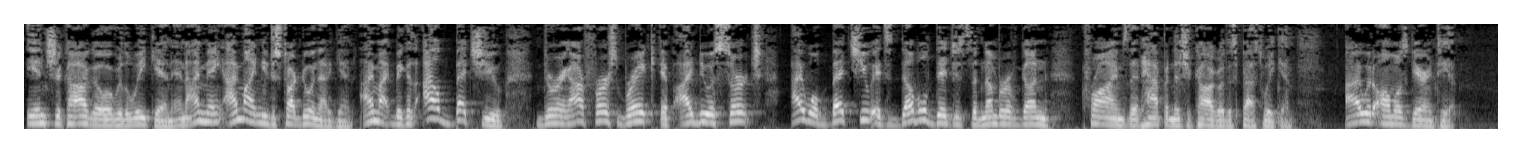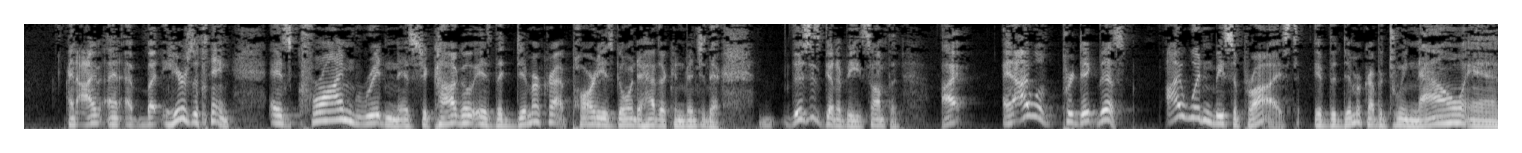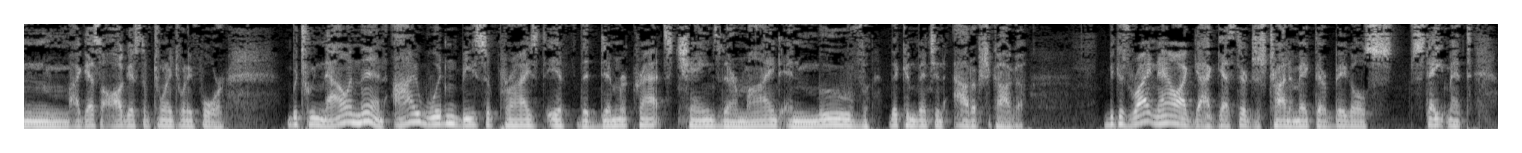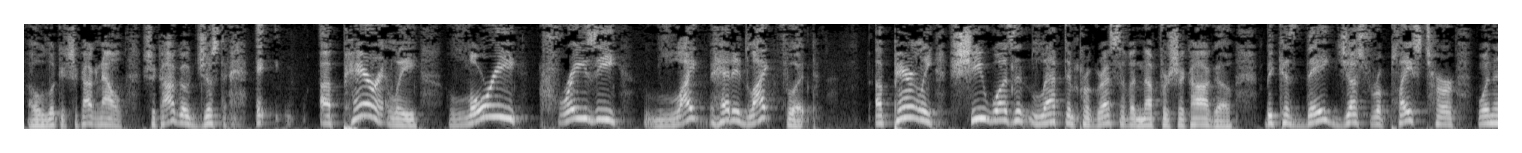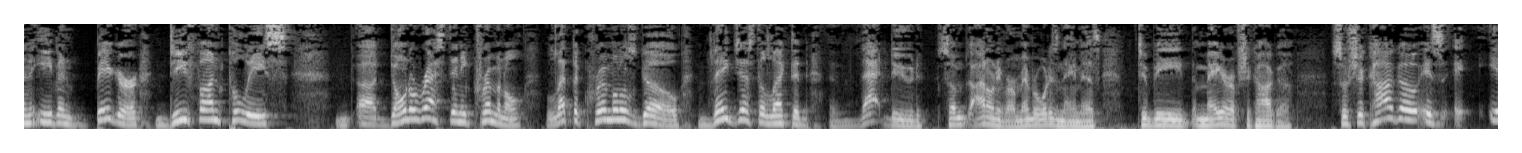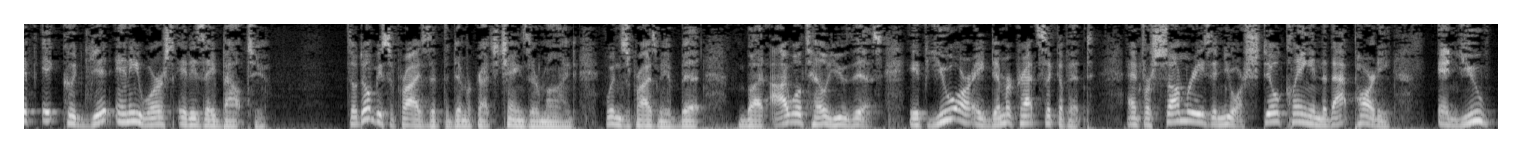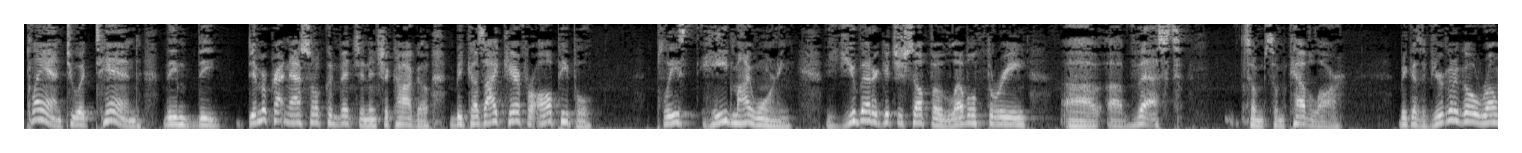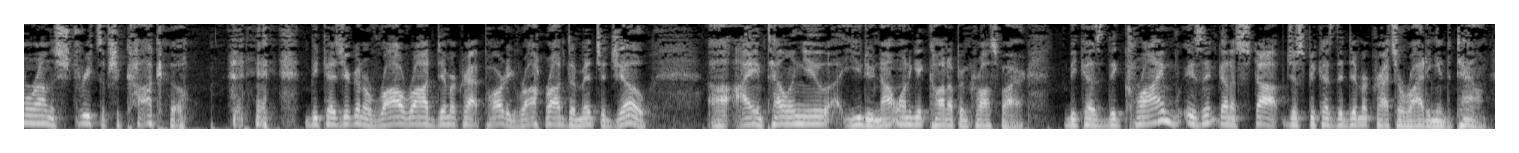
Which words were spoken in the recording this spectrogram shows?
in Chicago over the weekend. And I may, I might need to start doing that again. I might, because I'll bet you during our first break, if I do a search, I will bet you it's double digits the number of gun crimes that happened in Chicago this past weekend. I would almost guarantee it. And I, and, uh, but here's the thing, as crime ridden as Chicago is, the Democrat party is going to have their convention there. This is going to be something. I, and I will predict this. I wouldn't be surprised if the Democrat between now and I guess August of 2024 between now and then, I wouldn't be surprised if the Democrats change their mind and move the convention out of Chicago. Because right now, I, I guess they're just trying to make their big old s- statement. Oh, look at Chicago. Now, Chicago just, it, apparently, Lori crazy light-headed Lightfoot Apparently she wasn't left and progressive enough for Chicago because they just replaced her with an even bigger defund police, uh, don't arrest any criminal, let the criminals go. They just elected that dude, some, I don't even remember what his name is, to be the mayor of Chicago. So Chicago is, if it could get any worse, it is about to. So don't be surprised if the Democrats change their mind. It wouldn't surprise me a bit. But I will tell you this. If you are a Democrat sycophant and for some reason you are still clinging to that party and you plan to attend the, the Democrat National Convention in Chicago because I care for all people, please heed my warning. You better get yourself a level three, uh, uh, vest, some, some Kevlar. Because if you're going to go roam around the streets of Chicago, because you're going to rah rah Democrat Party, rah rah Dementia Joe. Uh, I am telling you, you do not want to get caught up in crossfire because the crime isn't going to stop just because the Democrats are riding into town.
